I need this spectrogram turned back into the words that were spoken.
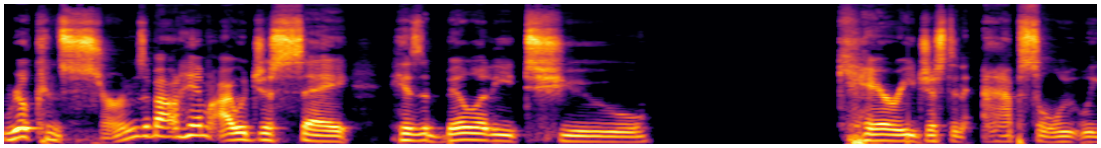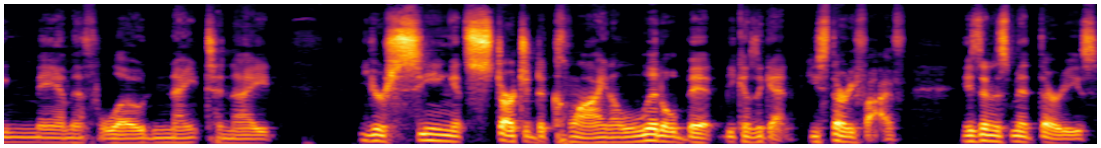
real concerns about him. I would just say his ability to carry just an absolutely mammoth load night to night. You're seeing it start to decline a little bit because, again, he's 35. He's in his mid 30s.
